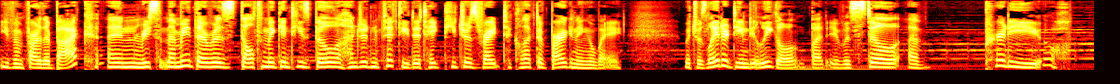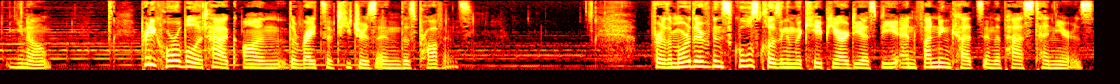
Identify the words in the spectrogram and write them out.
even farther back in recent memory, there was Dalton McGuinty's Bill 150 to take teachers' right to collective bargaining away, which was later deemed illegal, but it was still a pretty, you know, pretty horrible attack on the rights of teachers in this province. Furthermore, there have been schools closing in the KPR DSB and funding cuts in the past 10 years.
